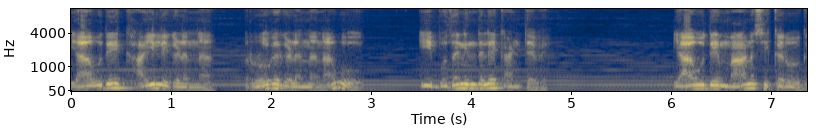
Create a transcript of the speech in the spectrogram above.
ಯಾವುದೇ ಕಾಯಿಲೆಗಳನ್ನ ರೋಗಗಳನ್ನ ನಾವು ಈ ಬುಧನಿಂದಲೇ ಕಾಣ್ತೇವೆ. ಯಾವುದೇ ಮಾನಸಿಕ ರೋಗ,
